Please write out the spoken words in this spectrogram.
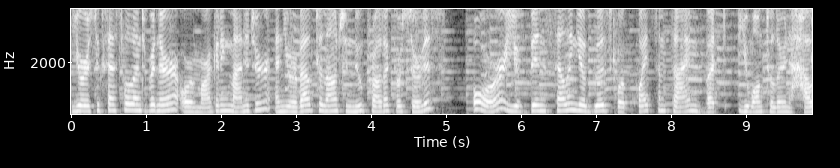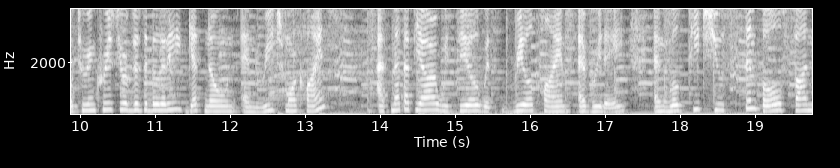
You're a successful entrepreneur or marketing manager and you're about to launch a new product or service, or you've been selling your goods for quite some time, but you want to learn how to increase your visibility, get known, and reach more clients? At Nada PR, we deal with real clients every day and we'll teach you simple, fun,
